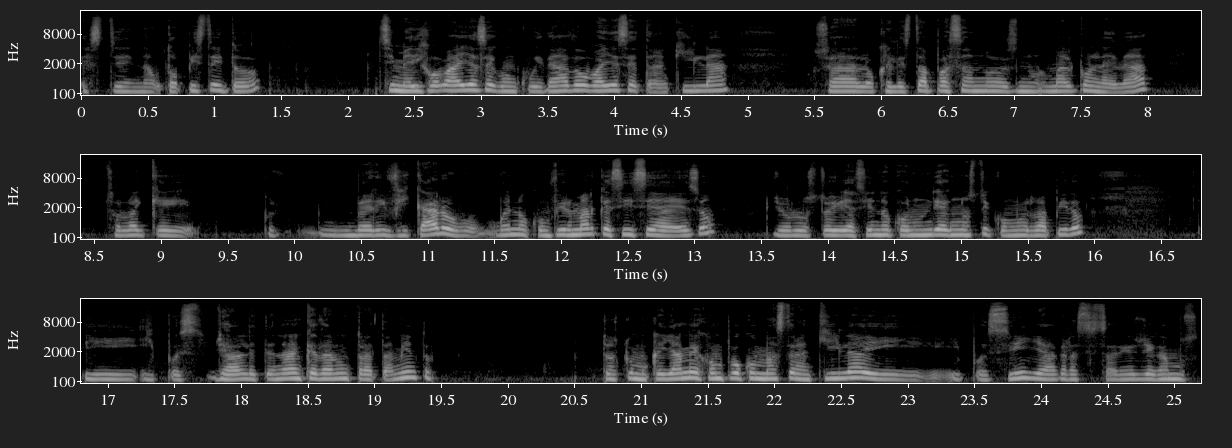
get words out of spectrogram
este en autopista y todo. Si me dijo, váyase con cuidado, váyase tranquila. O sea, lo que le está pasando es normal con la edad. Solo hay que verificar o, bueno, confirmar que sí sea eso. Yo lo estoy haciendo con un diagnóstico muy rápido y, pues ya le tendrán que dar un tratamiento. Entonces como que ya me dejó un poco más tranquila y, pues sí, ya gracias a Dios llegamos,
